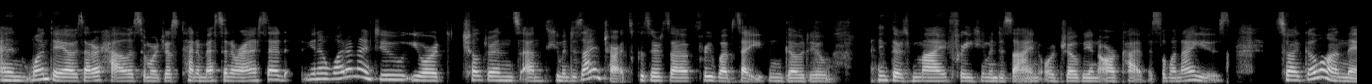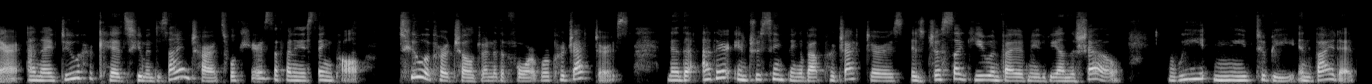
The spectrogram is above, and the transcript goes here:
And one day I was at her house and we're just kind of messing around. I said, you know, why don't I do your children's um, human design charts? Because there's a free website you can go to. I think there's My Free Human Design or Jovian Archive is the one I use. So I go on there and I do her kids' human design charts. Well, here's the funniest thing, Paul two of her children of the four were projectors. Now, the other interesting thing about projectors is just like you invited me to be on the show, we need to be invited.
